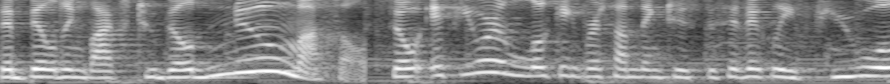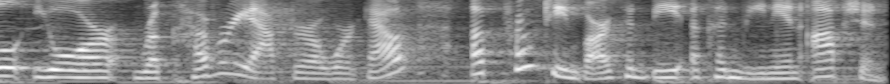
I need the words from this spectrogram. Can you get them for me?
the building blocks to build new muscle. So if you are looking for something to specifically fuel your recovery after a workout, a protein bar could be a convenient option.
